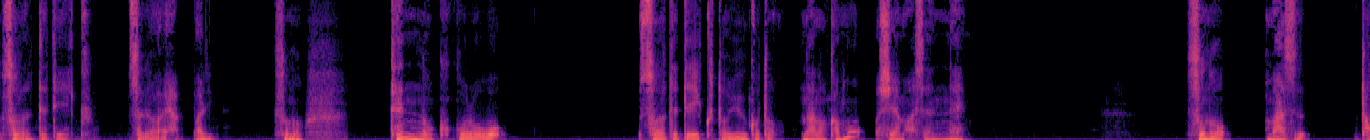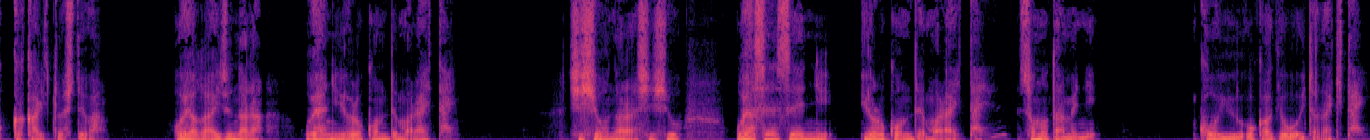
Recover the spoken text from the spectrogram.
育てていく。それはやっぱりその天の心を育てていくということなのかもしれませんね。その、まず、とっかかりとしては、親がいるなら親に喜んでもらいたい。師匠なら師匠、親先生に喜んでもらいたい。そのために、こういうおかげをいただきたい。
